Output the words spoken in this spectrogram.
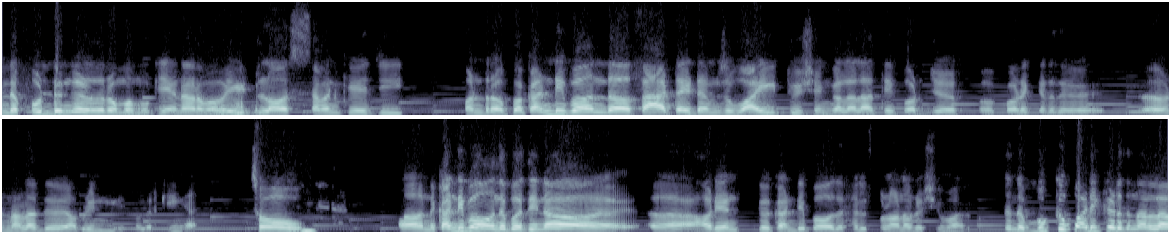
இந்த ஃபுட்டுங்கிறது ரொம்ப முக்கியம். ஏன்னா நம்ம வெயிட் லாஸ் செவன் கேஜி பண்றப்ப கண்டிப்பா இந்த ஃபேட் ஐட்டம்ஸ் ஒயிட் விஷயங்கள் எல்லாத்தையும் குறைஞ்சு குறைக்கிறது நல்லது அப்படின்னு சொல்லிருக்கீங்க அந்த கண்டிப்பா வந்து பாத்தீங்கன்னா ஆடியன்ஸ்க்கு கண்டிப்பா ஒரு ஹெல்ப்ஃபுல்லான ஒரு விஷயமா இருக்கும். இந்த புக்கு படிக்கிறதுனால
